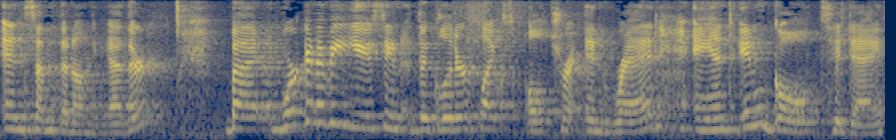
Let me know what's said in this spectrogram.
and something on the other. But we're gonna be using the Glitterflex Ultra in red and in gold today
